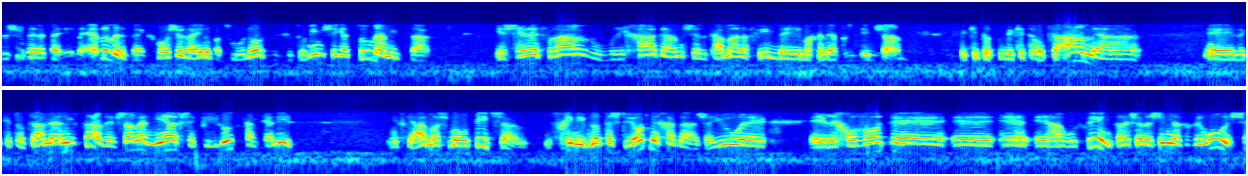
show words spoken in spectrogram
זה שובר את העיר. מעבר לזה, כמו שראינו בתמונות וסרטונים שיצאו מהמבצע, יש הרס רב ובריחה גם של כמה אלפים ממחנה הפליטים שם, וכת, וכתוצאה מה... אה, זה כתוצאה מהמבצע, ואפשר להניח שפעילות כלכלית נפגעה משמעותית שם. צריכים לבנות תשתיות מחדש, היו אה, אה, רחובות אה, אה, אה, אה, הרוסים, צריך שאנשים יחזרו, ש,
